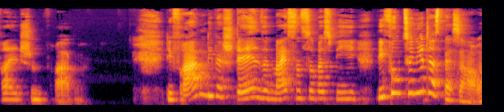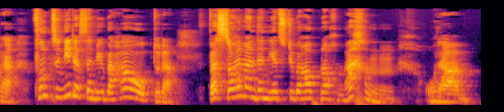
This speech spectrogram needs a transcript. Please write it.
falschen Fragen. Die Fragen, die wir stellen, sind meistens sowas wie, wie funktioniert das besser? Oder funktioniert das denn überhaupt? Oder was soll man denn jetzt überhaupt noch machen? Oder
